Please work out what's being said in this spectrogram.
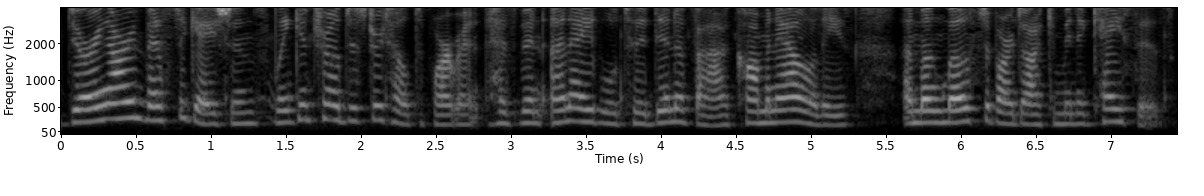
During our investigations, Lincoln Trail District Health Department has been unable to identify commonalities among most of our documented cases.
